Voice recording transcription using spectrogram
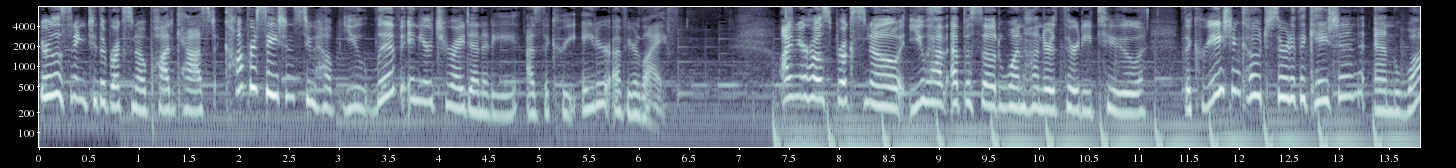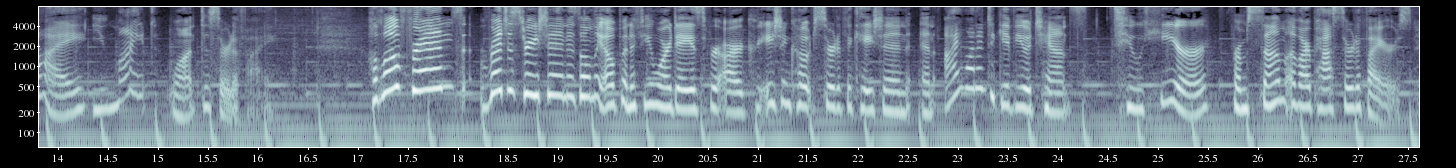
You're listening to the Brooke Snow podcast, conversations to help you live in your true identity as the creator of your life. I'm your host, Brooke Snow. You have episode 132 the Creation Coach certification and why you might want to certify. Hello, friends! Registration is only open a few more days for our Creation Coach certification, and I wanted to give you a chance to hear from some of our past certifiers.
